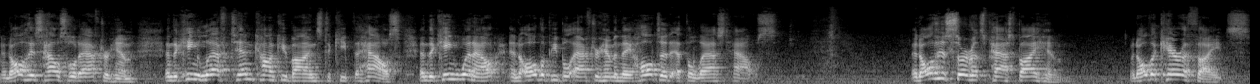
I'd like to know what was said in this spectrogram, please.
and all his household after him. And the king left ten concubines to keep the house. And the king went out, and all the people after him, and they halted at the last house. And all his servants passed by him, and all the Cherethites,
